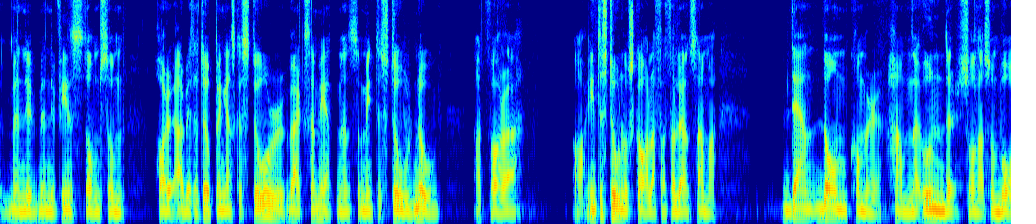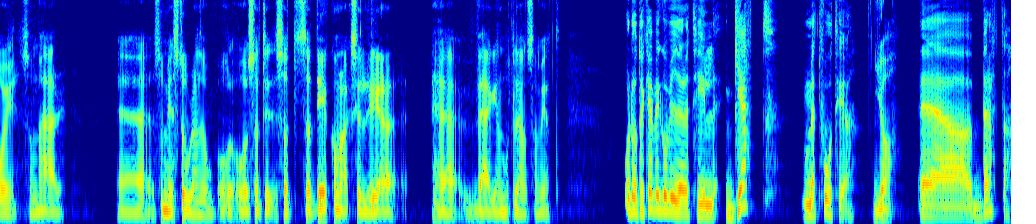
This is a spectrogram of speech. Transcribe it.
men, det, men det finns de som har arbetat upp en ganska stor verksamhet men som inte är stor nog att vara, ja, inte stor nog skala för att vara lönsamma. Den, de kommer hamna under sådana som Voi som är, eh, som är stora nog. Och, och så, att, så, att, så att det kommer accelerera eh, vägen mot lönsamhet. Och då tycker jag vi går vidare till Get med två T. Ja, Eh, berätta.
